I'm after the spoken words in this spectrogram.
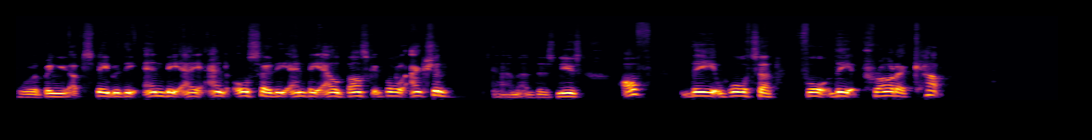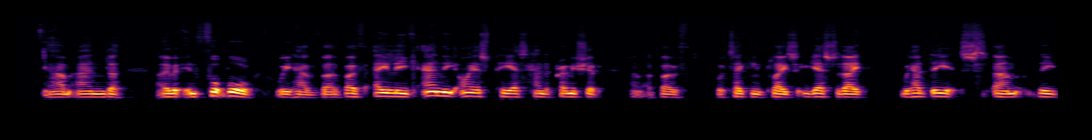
We'll bring you up to speed with the NBA and also the NBL basketball action. Um, there's news off the water for the Prada Cup. Um, and uh, over in football, we have uh, both A League and the ISPS Handa Premiership. Um, both were taking place yesterday. We had the um, the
